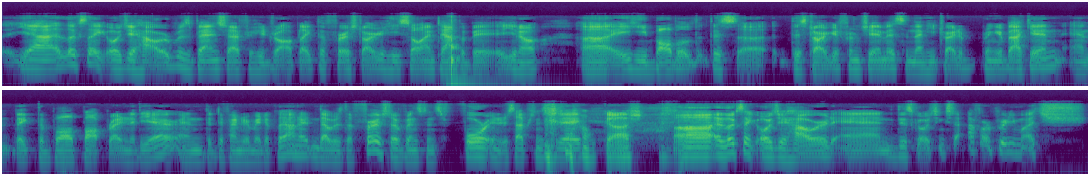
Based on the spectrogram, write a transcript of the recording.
Yeah, it looks like OJ Howard was benched after he dropped like the first target he saw in Tampa Bay. You know, uh, he bobbled this uh, this target from Jameis, and then he tried to bring it back in, and like the ball popped right into the air, and the defender made a play on it, and that was the first of Winston's four interceptions today. oh gosh. Uh, it looks like OJ Howard and this coaching staff are pretty much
